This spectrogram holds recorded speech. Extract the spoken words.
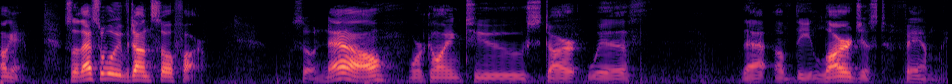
okay, so that's what we've done so far. So now we're going to start with that of the largest family.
